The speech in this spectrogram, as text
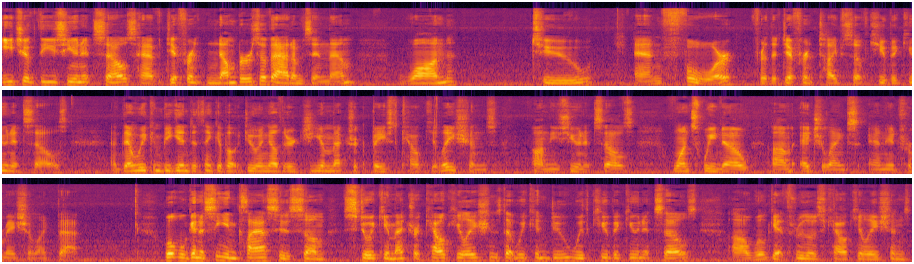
Each of these unit cells have different numbers of atoms in them, 1, 2, and 4 for the different types of cubic unit cells. And then we can begin to think about doing other geometric-based calculations on these unit cells once we know um, edge lengths and information like that. What we're going to see in class is some stoichiometric calculations that we can do with cubic unit cells. Uh, we'll get through those calculations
